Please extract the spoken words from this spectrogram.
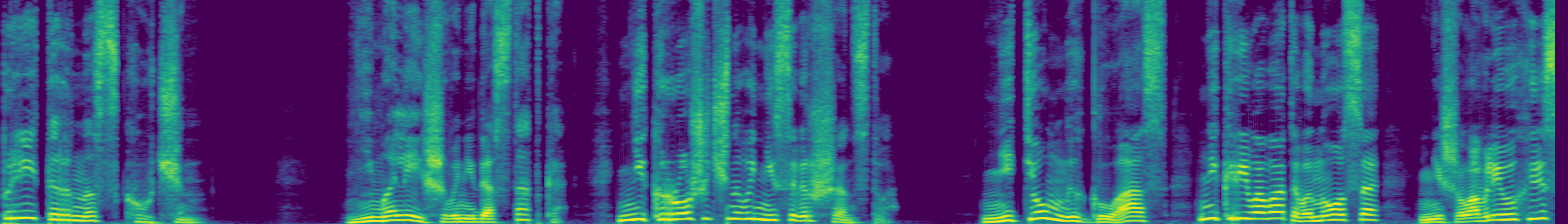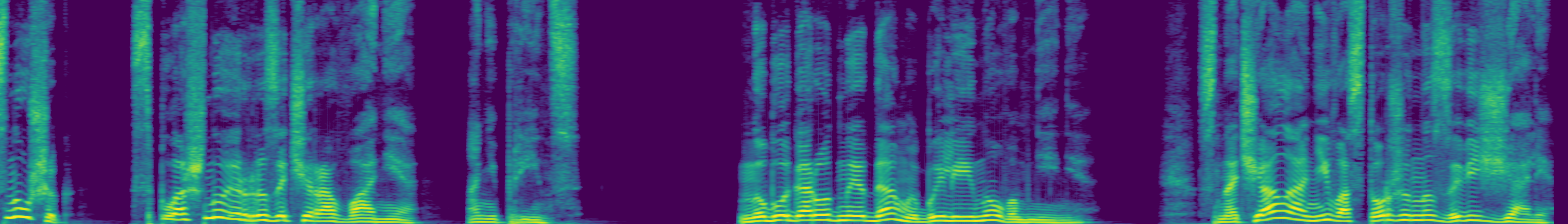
приторно скучен. Ни малейшего недостатка, ни крошечного несовершенства. Ни темных глаз, ни кривоватого носа, ни шаловливых веснушек. Сплошное разочарование, а не принц. Но благородные дамы были иного мнения. Сначала они восторженно завизжали.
